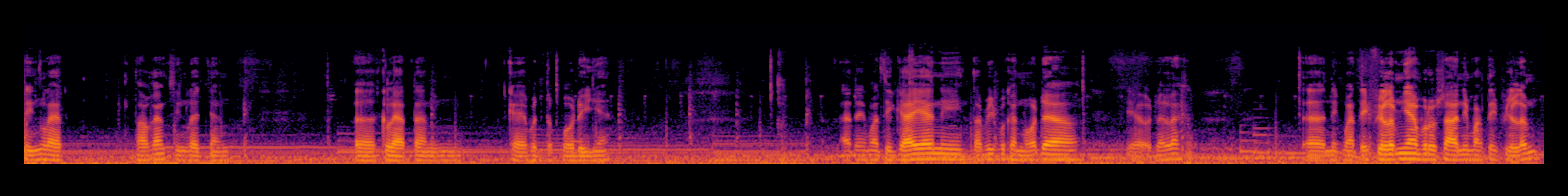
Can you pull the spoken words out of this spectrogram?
singlet. Tahu kan singlet yang uh, kelihatan kayak bentuk bodinya ada yang mati gaya nih tapi bukan modal. Ya udahlah e, nikmati filmnya berusaha nikmati film.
